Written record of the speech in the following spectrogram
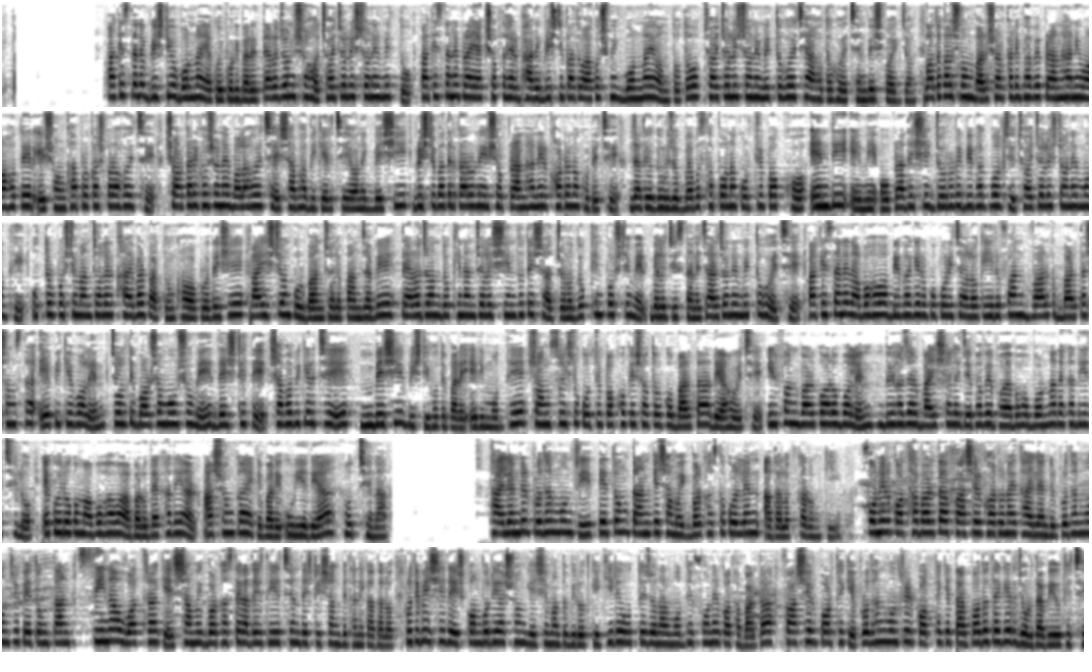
পাকিস্তানে বৃষ্টি ও বন্যায় একই পরিবারের তেরো জন সহ ছয়চল্লিশ জনের মৃত্যু। পাকিস্তানে প্রায় এক সপ্তাহের ভারী বৃষ্টিপাত ও আকস্মিক বন্যায় অন্তত ছয়চল্লিশ জনের মৃত্যু হয়েছে, আহত হয়েছেন বেশ কয়েকজন। গতকাল সোমবার সরকারিভাবে প্রাণহানি ও আহতের এ সংখ্যা প্রকাশ করা হয়েছে। সরকারি ঘোষণায় বলা হয়েছে, স্বাভাবিকের চেয়ে অনেক বেশি বৃষ্টিপাতের কারণে এসব প্রাণহানির ঘটনা ঘটেছে। জাতীয় দুর্যোগ ব্যবস্থাপনা কর্তৃপক্ষ, এনডিএমএ ও প্রাদেশিক জরুরি বিভাগ বলছে, ছয়চল্লিশ জনের মধ্যে উত্তর পশ্চিমাঞ্চলের খাইবার পাখতুন খাওয়া প্রদেশে বাইশ জন পূর্বাঞ্চলে পাঞ্জাবে, তেরো জন দক্ষিণাঞ্চলের সিন্ধুতে সাতজন ও দক্ষিণ পশ্চিমের বেলুচিস্তানে চারজনের মৃত্যু হয়েছে। পাকিস্তানের আবহাওয়া বিভাগের উপপরিচালক ইরফান বার্ক বার্তা সংস্থা এপিকে বলেন, চলতি বর্ষা মৌসুমে দেশটিতে স্বাভাবিকের চেয়ে বেশি বৃষ্টি হতে পারে। এরই মধ্যে সংশ্লিষ্ট কর্তৃপক্ষকে সতর্ক বার্তা দেয়া হয়েছে। ইরফান বার্ক আরও বলেন, দুই হাজার বাইশ সালে যেভাবে ভয়াবহ বন্যা দেখা দিয়েছিল, একই রকম আবহাওয়া আবারও দেখা দেওয়ার আশঙ্কা একেবারে উড়িয়ে দেয়া হচ্ছে না। থাইল্যান্ডের প্রধানমন্ত্রী পেতং তানকে সাময়িক বরখাস্ত করলেন, আদালত কারণ কি? ফোনের কথাবার্তা ফাঁসের ঘটনায় থাইল্যান্ডের প্রধানমন্ত্রী পেতং তান সিনা ওয়াত্রাকে সাময়িক বরখাস্তের আদেশ দিয়েছেন দেশটির সাংবিধানিক আদালত। প্রতিবেশী দেশ কম্বোডিয়ার সঙ্গে সীমান্ত বিরোধকে ঘিরে উত্তেজনার মধ্যে ফোনের কথাবার্তা ফাঁসের পর থেকে প্রধানমন্ত্রীর পদ থেকে তার পদত্যাগের জোর দাবি উঠেছে।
